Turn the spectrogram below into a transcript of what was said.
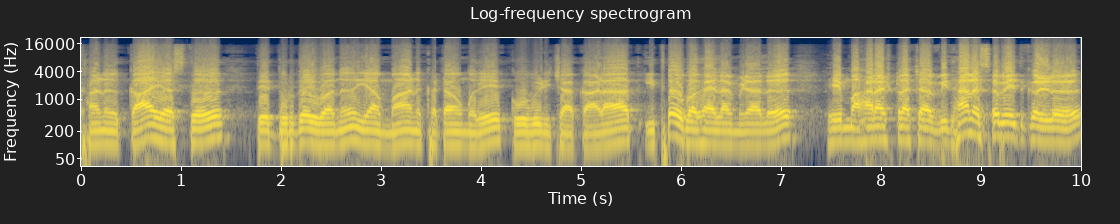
खाणं काय असतं ते दुर्दैवानं या मान खटावमध्ये कोविडच्या काळात इथं बघायला मिळालं. हे महाराष्ट्राच्या विधानसभेत कळलं.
